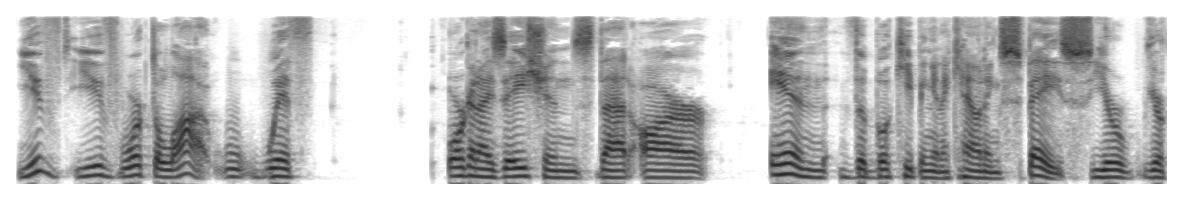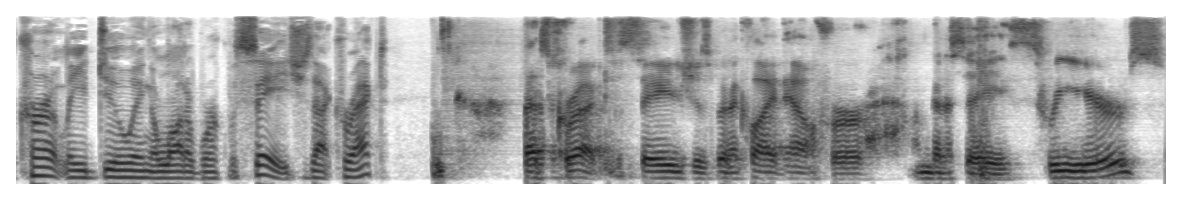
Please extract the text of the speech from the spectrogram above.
you've you've worked a lot with organizations that are in the bookkeeping and accounting space. You're you're currently doing a lot of work with Sage. Is that correct? That's correct. Sage has been a client now for I'm going to say three years,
